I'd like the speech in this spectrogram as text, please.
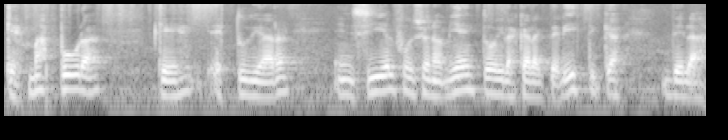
que es más pura, que es estudiar en sí el funcionamiento y las características de la,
